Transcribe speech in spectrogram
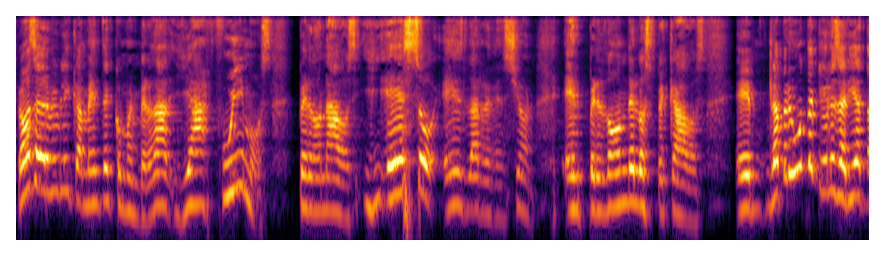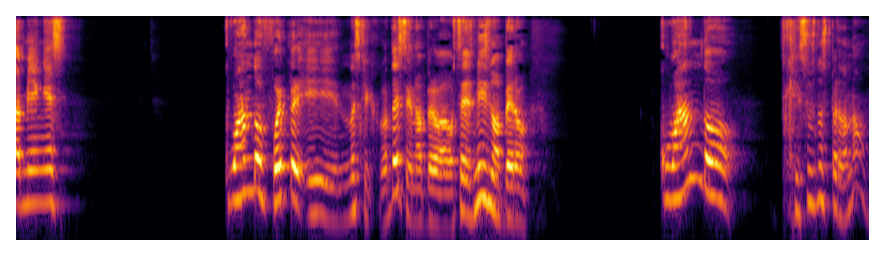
vamos a ver bíblicamente como en verdad ya fuimos perdonados y eso es la redención, el perdón de los pecados. Eh, la pregunta que yo les haría también es, ¿cuándo fue, y no es que contesten, ¿no? pero a ustedes mismos, pero ¿cuándo Jesús nos perdonó?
